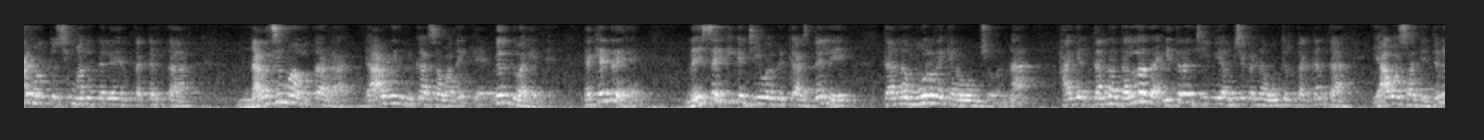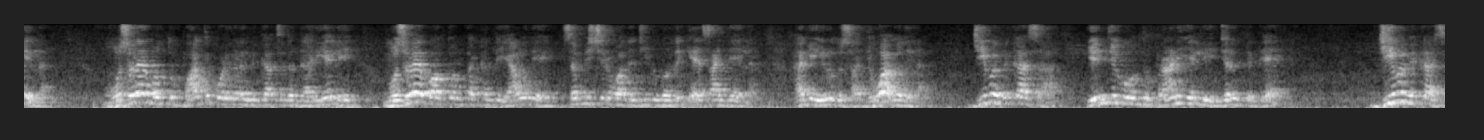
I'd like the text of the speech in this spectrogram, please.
ಮತ್ತು ಸಿಂಹದ ತಲೆ ಇರತಕ್ಕಂಥ ನರಸಿಂಹ ಅವತಾರ ಡಾರ್ವಿನ್ ವಿಕಾಸವಾದಕ್ಕೆ ವಿರುದ್ಧವಾಗೈತೆ. ಯಾಕೆಂದ್ರೆ ನೈಸರ್ಗಿಕ ಜೀವ ವಿಕಾಸದಲ್ಲಿ ತನ್ನ ಮೂಲದ ಕೆಲವು ಅಂಶವನ್ನ ಹಾಗೆ ತನ್ನದಲ್ಲದ ಇತರ ಜೀವಿ ಅಂಶಗಳನ್ನ ಹೊಂದಿರತಕ್ಕಂಥ ಯಾವ ಸಾಧ್ಯತೆಯೂ ಇಲ್ಲ. ಮೊಸಳೆ ಮತ್ತು ಬಾತುಕೋಳಿಗಳ ವಿಕಾಸದ ದಾರಿಯಲ್ಲಿ ಮೊಸಳೆ ಬಾತು ಅಂತಕ್ಕಂಥ ಯಾವುದೇ ಸಮ್ಮಿಶ್ರವಾದ ಜೀವಿ ಬರೋದಕ್ಕೆ ಸಾಧ್ಯ ಇಲ್ಲ. ಹಾಗೆ ಇರುವುದು ಸಾಧ್ಯವೂ ಆಗೋದಿಲ್ಲ. ಜೀವ ವಿಕಾಸ ಎಂದಿಗೂ ಒಂದು ಪ್ರಾಣಿಯಲ್ಲಿ ಜರುಗ್ತದೆ ಜೀವ ವಿಕಾಸ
